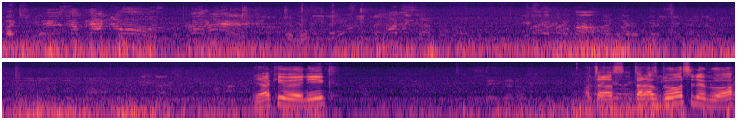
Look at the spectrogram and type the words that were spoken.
Dwa kile. Jaki wynik? A teraz, teraz było czy nie było?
